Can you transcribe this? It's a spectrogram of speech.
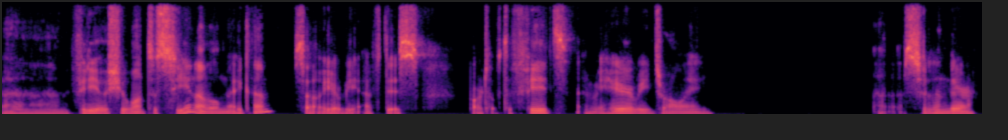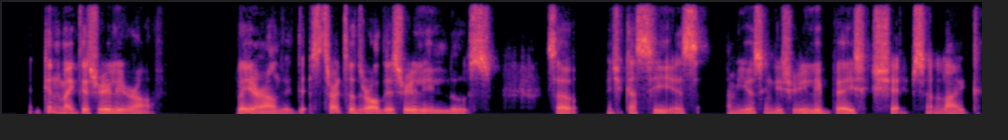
uh, videos you want to see and I will make them. So here we have this part of the feet and we here we drawing uh, a cylinder. You can make this really rough. Play around with this. Try to draw this really loose. So what you can see is I'm using these really basic shapes and like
